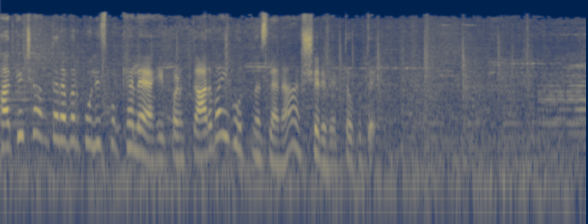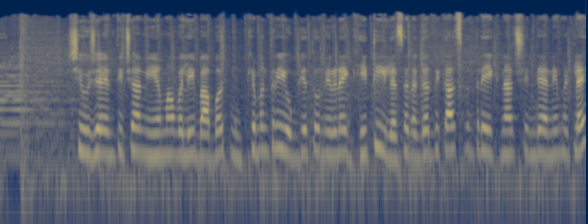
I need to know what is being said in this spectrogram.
हाकीच्या अंतरावर पोलीस मुख्यालय आहे पण कारवाई होत नसल्यानं आश्चर्य व्यक्त होते शिवजयंतीच्या नियमावलीबाबत मुख्यमंत्री योग्य तो निर्णय घेतील असं नगरविकास मंत्री एकनाथ शिंदे यांनी म्हटलंय.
